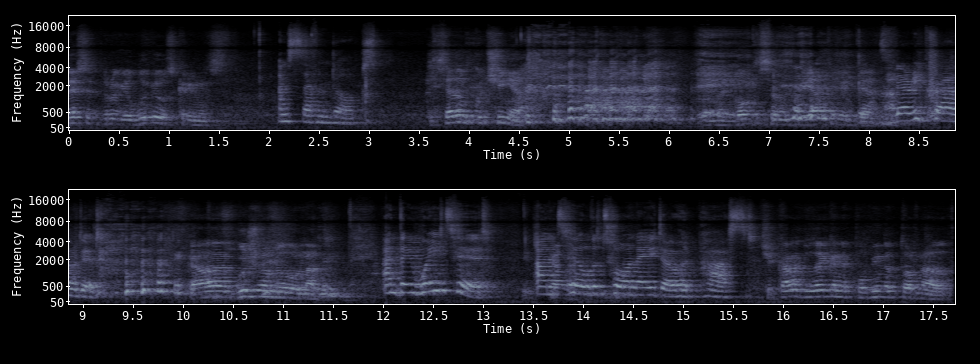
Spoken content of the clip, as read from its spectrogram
10 други луѓе у скривницата. and seven dogs. И седам кучиња. Една гоки се пријателите. It's very crowded. Када гужва било внатре. And they waited И чекале. until the tornado had passed. Чекале додека не помина торнадот.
